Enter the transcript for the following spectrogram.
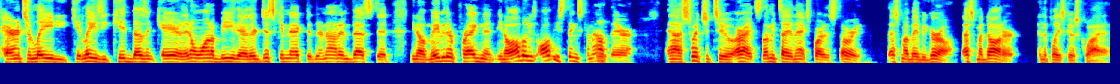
parents are lazy, kid lazy, kid doesn't care, they don't want to be there, they're disconnected, they're not invested, you know, maybe they're pregnant, you know, all these all these things come out there. And I switch it to, all right, so let me tell you the next part of the story. That's my baby girl. That's my daughter. And the place goes quiet.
